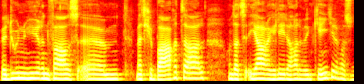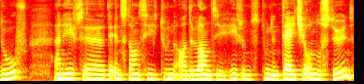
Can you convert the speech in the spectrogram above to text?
wij doen hier in Vaals um, met gebarentaal. Omdat jaren geleden hadden we een kindje, dat was doof. En heeft uh, de instantie toen, Adelant, heeft ons toen een tijdje ondersteund.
